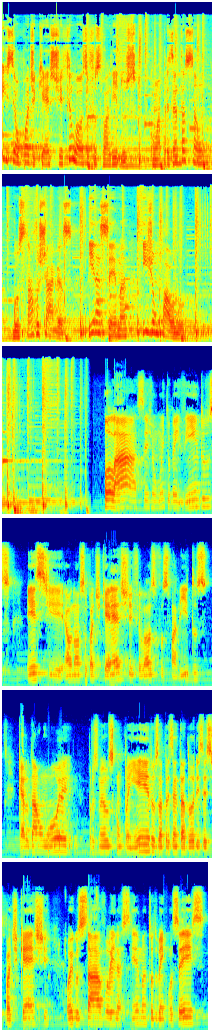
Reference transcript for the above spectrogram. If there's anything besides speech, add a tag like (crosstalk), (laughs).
Esse é o podcast Filósofos Validos, com apresentação Gustavo Chagas, Iracema e João Paulo. Olá, sejam muito bem-vindos. Este é o nosso podcast Filósofos Falidos. Quero dar um oi para os meus companheiros, apresentadores desse podcast. Oi, Gustavo, oi, Iracema, tudo bem com vocês?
